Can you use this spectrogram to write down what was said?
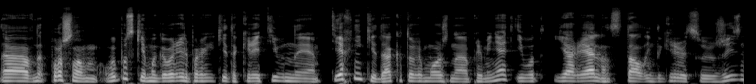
а, в прошлом выпуске мы говорили про какие-то креативные техники, да, которые можно применять, и вот я реально стал интегрировать в свою жизнь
